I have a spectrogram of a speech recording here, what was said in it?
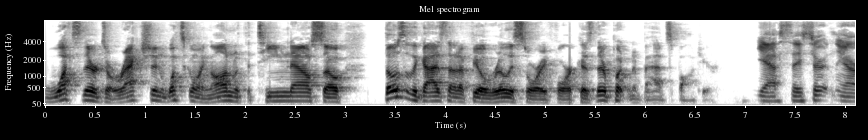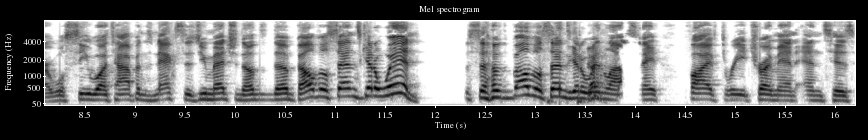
what's their direction what's going on with the team now so those are the guys that I feel really sorry for because they're put in a bad spot here. Yes, they certainly are. We'll see what happens next. As you mentioned, though, the Belleville Sens get a win. So the Belleville Sens get a win last night, 5 3. Troy Mann ends his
